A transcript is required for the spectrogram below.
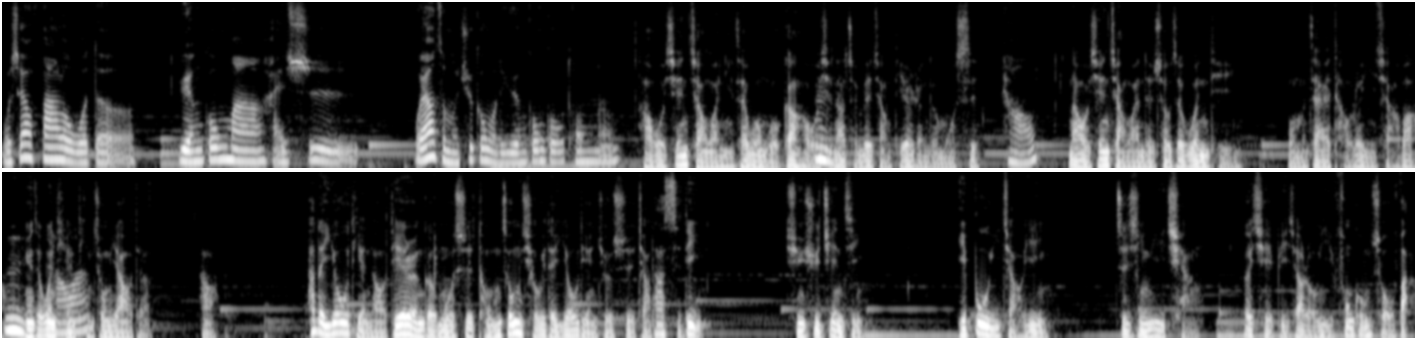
我是要 follow 我的员工吗？还是？我要怎么去跟我的员工沟通呢？好，我先讲完，你再问我。刚好我现在准备讲第二人格模式。嗯、好，那我先讲完的时候，这个问题我们再来讨论一下，好不好？嗯，因为这问题也挺重要的。好，它、啊、的优点哦，第二人格模式同中求异的优点就是脚踏实地，循序渐进，一步一脚印，执行力强，而且比较容易奉公守法，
